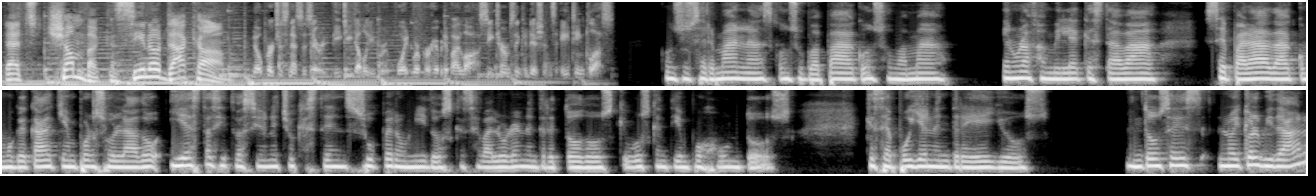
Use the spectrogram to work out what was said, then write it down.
That's chumbacasino.com. No purchase necessary. BGW. Void were prohibited by law. See terms and conditions 18 plus. Con sus hermanas, con su papá, con su mamá, en una familia que estaba separada, como que cada quien por su lado, y esta situación ha hecho que estén súper unidos, que se valoren entre todos, que busquen tiempo juntos, que se apoyen entre ellos. Entonces, no hay que olvidar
